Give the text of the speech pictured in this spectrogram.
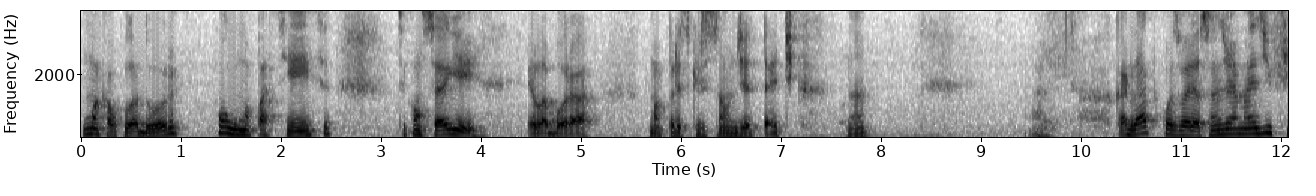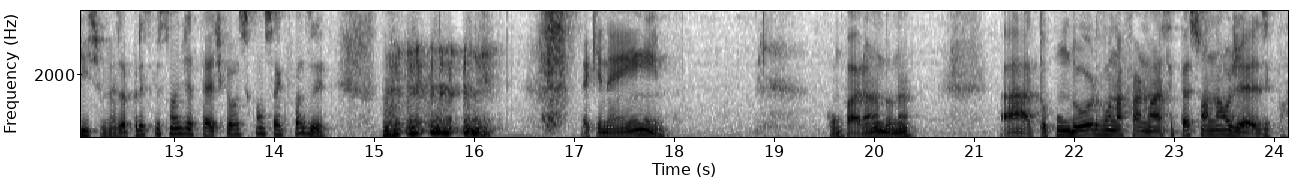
uma calculadora, com alguma paciência, você consegue elaborar uma prescrição dietética, né? Cardápio com as variações já é mais difícil, mas a prescrição dietética você consegue fazer. É que nem comparando, né? Ah, tô com dor, vou na farmácia e peço um analgésico,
